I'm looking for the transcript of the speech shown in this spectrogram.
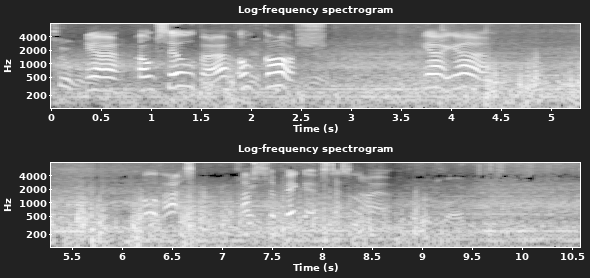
Silver one. Yeah. Oh, silver. Oh, Yeah. gosh. Yeah, yeah. That's that's the biggest, isn't it? What it looks like.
